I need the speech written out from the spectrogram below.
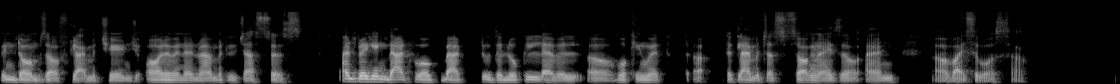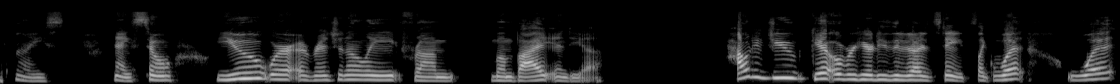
in terms of climate change or even environmental justice and bringing that work back to the local level, uh, working with uh, the climate justice organizer and uh, vice versa. Nice, nice. So you were originally from Mumbai, India. How did you get over here to the United States? Like what what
